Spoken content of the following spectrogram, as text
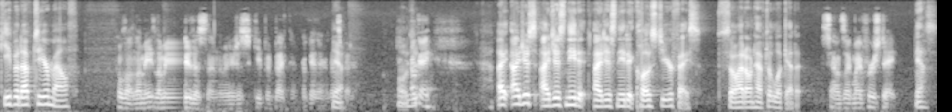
keep it up to your mouth. Hold on, let me let me do this then. Let me just keep it back there. Okay, there. That's yeah. better. Well, okay. I, I just I just need it I just need it close to your face so I don't have to look at it. Sounds like my first date. Yes.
